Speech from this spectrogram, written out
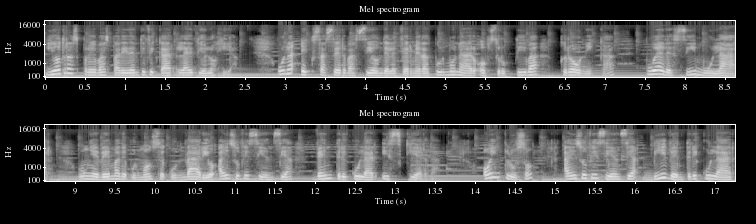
y otras pruebas para identificar la etiología. Una exacerbación de la enfermedad pulmonar obstructiva crónica puede simular un edema de pulmón secundario a insuficiencia ventricular izquierda o incluso a insuficiencia biventricular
